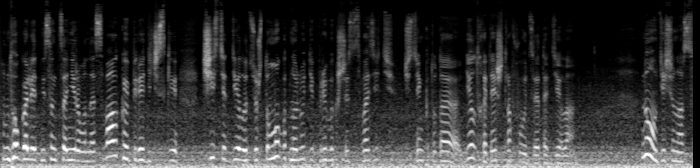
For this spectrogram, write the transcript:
много лет несанкционированная свалка, и периодически чистят, делают все, что могут, но люди, привыкшие свозить, частенько туда делают, хотя и штрафуют за это дело. Ну, здесь у нас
